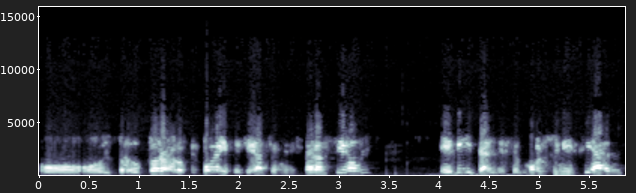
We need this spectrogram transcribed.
o, el productor agropecuario que quiera hacer una instalación evita el desembolso inicial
